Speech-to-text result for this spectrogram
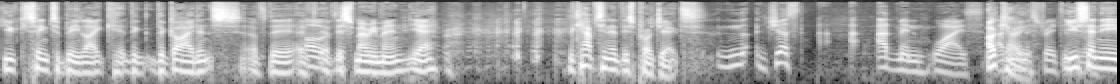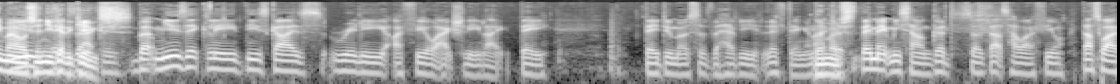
You seem to be like the the guidance of the of, Oh, of this this merry men. Yeah, the captain of this project. N- just admin wise. Okay. You send the emails Mus- and you get the gigs. But musically, these guys really, I feel actually like they. They do most of the heavy lifting, and They I most- just they make me sound good. So that's how I feel. That's why I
